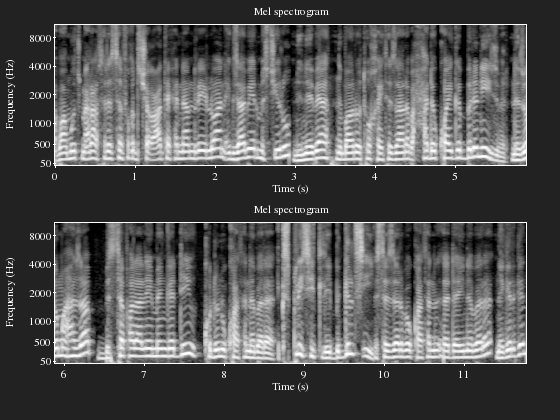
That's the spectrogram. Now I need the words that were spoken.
ኣብ ኣሞጽ ምዕራፍ ሰለስተ ፍቅዲ ሸውዓተ ከድና ንርኢ ኣለዋን እግዚኣብሔር ምስጢሩ ንነቢያት ንባሮቱ ከይተዛረበ ሓደ እኳ ኣይገብርን እዩ ዝብል ነዞም ኣህዛብ ብዝተፈላለየ መንገዲ ክዱን እኳ ተነበረ፣ explicitly፣ ብግልጺ ዝተዘርበ እኳ ተደይነበረ፣ ነገር ግን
